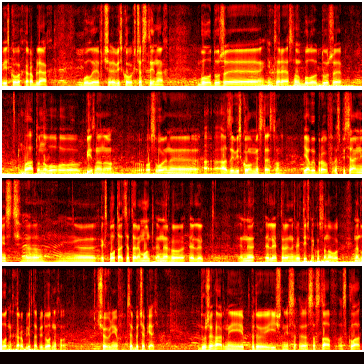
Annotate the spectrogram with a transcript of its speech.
військових кораблях, були в військових частинах. Було дуже інтересно, було дуже багато нового пізнано, освоєне ази військового мистецтва. Я вибрав спеціальність е, е, експлуатація та ремонт електроенергетичних установок надводних кораблів та підводних човнів. Це БЧ-5. Дуже гарний педагогічний е, состав, склад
